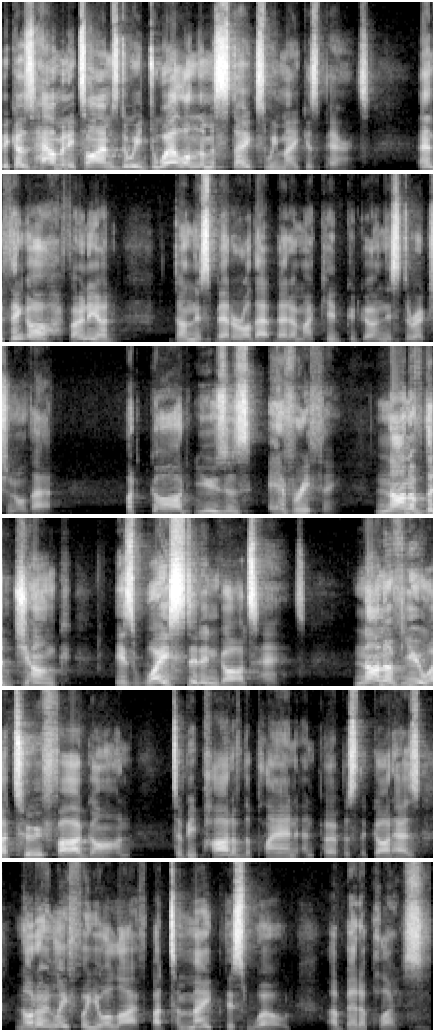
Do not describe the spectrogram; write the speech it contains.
because how many times do we dwell on the mistakes we make as parents and think, oh, if only I'd done this better or that better, my kid could go in this direction or that. But God uses everything. None of the junk is wasted in God's hands. None of you are too far gone to be part of the plan and purpose that God has not only for your life, but to make this world a better place.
